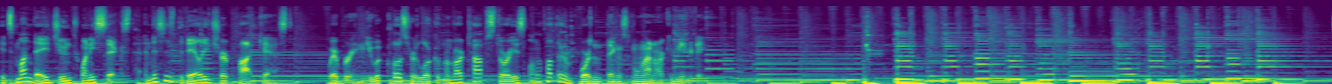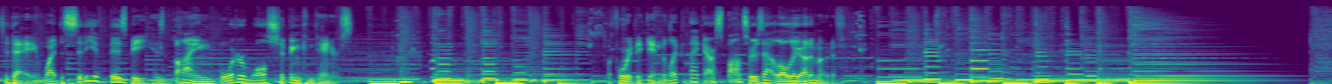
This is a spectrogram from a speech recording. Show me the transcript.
It's Monday, June 26th, and this is the Daily Chirp Podcast. We're bringing you a closer look at one of our top stories along with other important things going on in our community. Today, why the city of Bisbee is buying border wall shipping containers. Before we begin, we'd like to thank our sponsors at Lawley Automotive.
